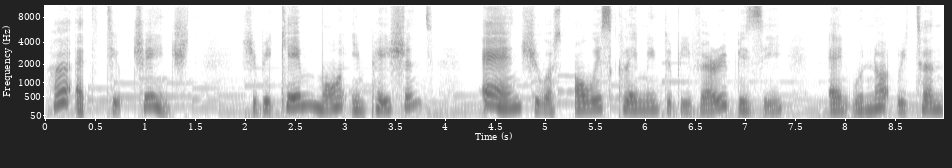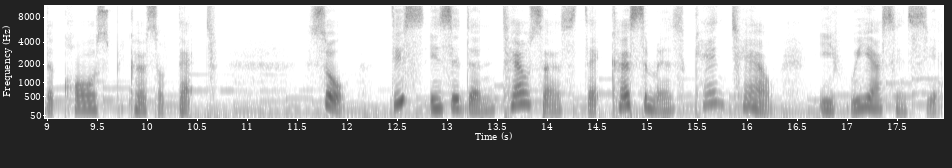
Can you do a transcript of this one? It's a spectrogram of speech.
her attitude changed. She became more impatient and she was always claiming to be very busy and would not return the calls because of that. So, this incident tells us that customers can tell if we are sincere.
